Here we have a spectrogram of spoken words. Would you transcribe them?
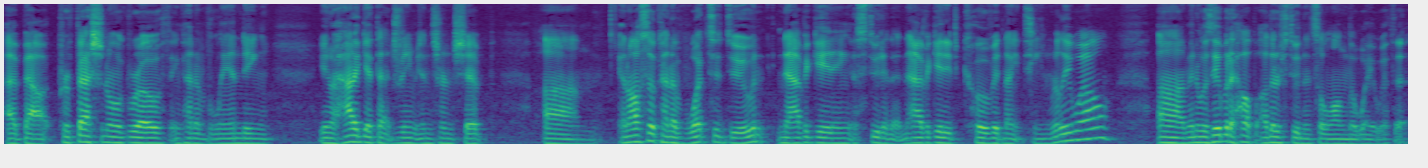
about professional growth and kind of landing, you know, how to get that dream internship, um, and also kind of what to do navigating a student that navigated COVID 19 really well um, and was able to help other students along the way with it.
